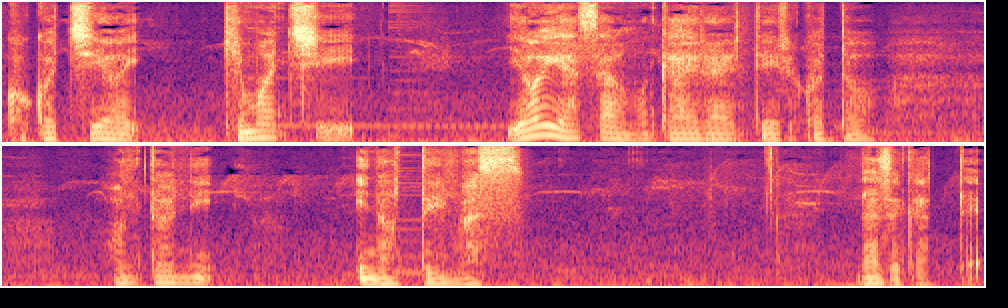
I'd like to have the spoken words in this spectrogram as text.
心地よい気持ちいい良い朝を迎えられていることを本当に祈っています。なぜかって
